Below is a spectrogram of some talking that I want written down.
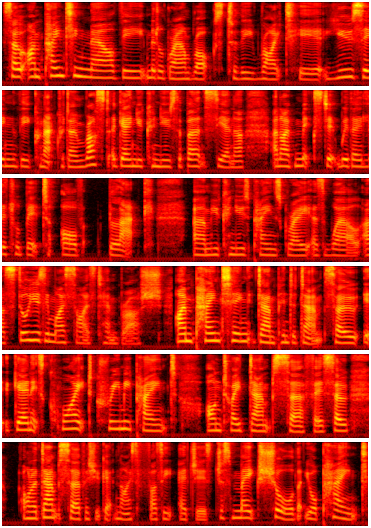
So I'm painting now the middle ground rocks to the right here using the quinacridone rust. Again, you can use the burnt sienna and I've mixed it with a little bit of black. Um, you can use Payne's Grey as well. I'm still using my size 10 brush. I'm painting damp into damp. So it, again, it's quite creamy paint onto a damp surface. So on a damp surface you get nice fuzzy edges just make sure that your paint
